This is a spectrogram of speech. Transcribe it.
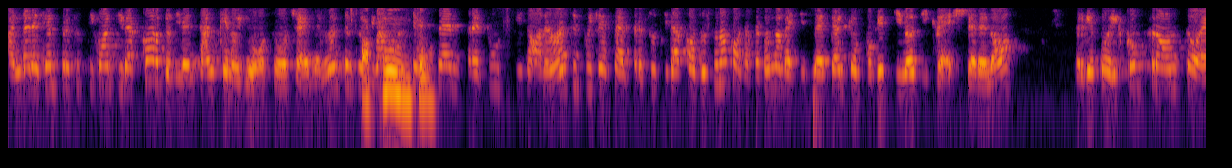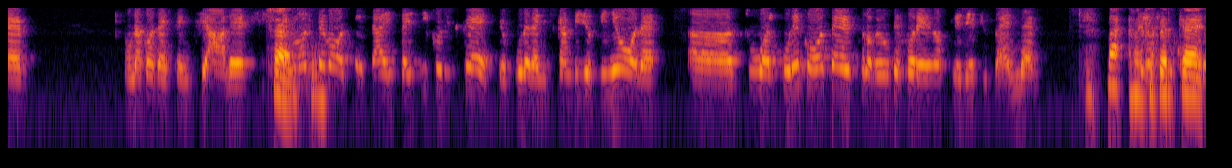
andare sempre tutti quanti d'accordo diventa anche noioso, cioè nel momento in cui si sempre tutti, no, nel momento in cui c'è sempre tutti d'accordo su una cosa, secondo me si smette anche un pochettino di crescere, no? Perché poi il confronto è una cosa essenziale. Certo. E molte volte dai, dai piccoli screzi oppure dagli scambi di opinione uh, su alcune cose sono venute fuori le nostre idee più belle. Ma anche perché,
